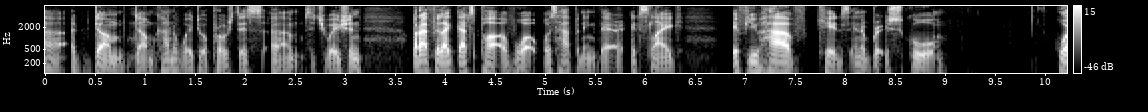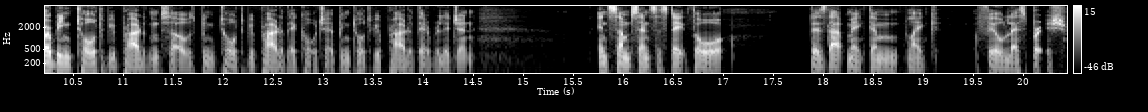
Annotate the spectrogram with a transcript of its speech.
uh, a dumb, dumb kind of way to approach this um, situation. But I feel like that's part of what was happening there. It's like if you have kids in a British school who are being told to be proud of themselves, being told to be proud of their culture, being told to be proud of their religion, in some sense, the state thought, does that make them like feel less British?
